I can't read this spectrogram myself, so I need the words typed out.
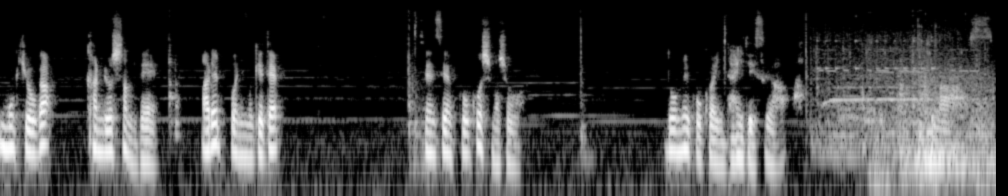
目標が完了したので、アレッポに向けて宣戦布告をしましょう。同盟国はいないですが、いきます。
